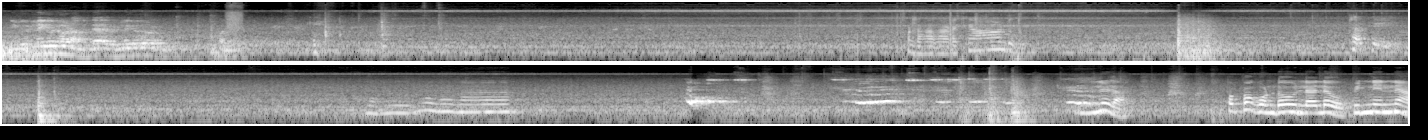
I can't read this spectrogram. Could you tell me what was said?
നീ വീട്ടിലേക്ക് ഒരു വേണം നിന്റെ വീട്ടിലേക്ക് ഒരു വണ്ടി. അടയ്ക്കാണ്ട് ഇല്ലടാ. പപ്പ കൊണ്ടുപോവില്ലല്ലോ. പിന്നെ എന്നാ?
